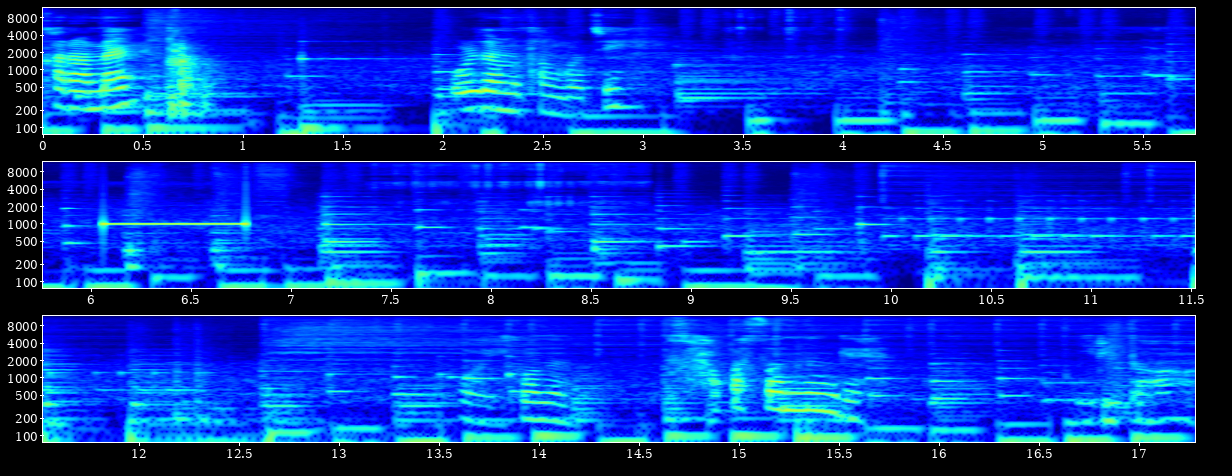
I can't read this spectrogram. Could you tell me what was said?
카라멜? 뭘 잘못한 거지? 와 이거는 사과 쌓는 게 일이다.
